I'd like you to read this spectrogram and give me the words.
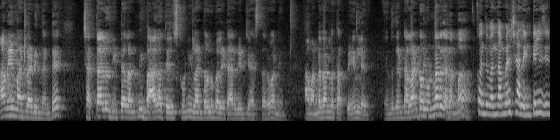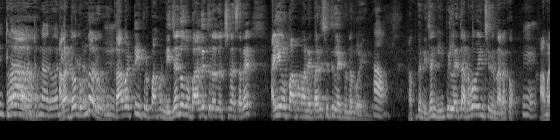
ఆమె ఏం మాట్లాడిందంటే చట్టాలు గిట్టాలు అన్నీ బాగా తెలుసుకొని ఇలాంటి వాళ్ళు భలే టార్గెట్ చేస్తారు అని ఆమె అన్న దాంట్లో తప్పేం లేదు. ఎందుకంటే అలాంటి వాళ్ళు ఉన్నారు కదమ్మా. కొంతమంది అమ్మాయిలు చాలా ఇంటెలిజెంట్గా ఉంటున్నారు అలాంటి వాళ్ళు ఉన్నారు. కాబట్టి ఇప్పుడు పాపం నిజంగా ఒక బాధితురాలు వచ్చినా సరే అయ్యో పాపం అనే పరిస్థితి లేకుండా పోయింది. కాకపోతే నిజంగా ఈ పిల్ల అయితే అనుభవించింది నరకం. ఆమె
